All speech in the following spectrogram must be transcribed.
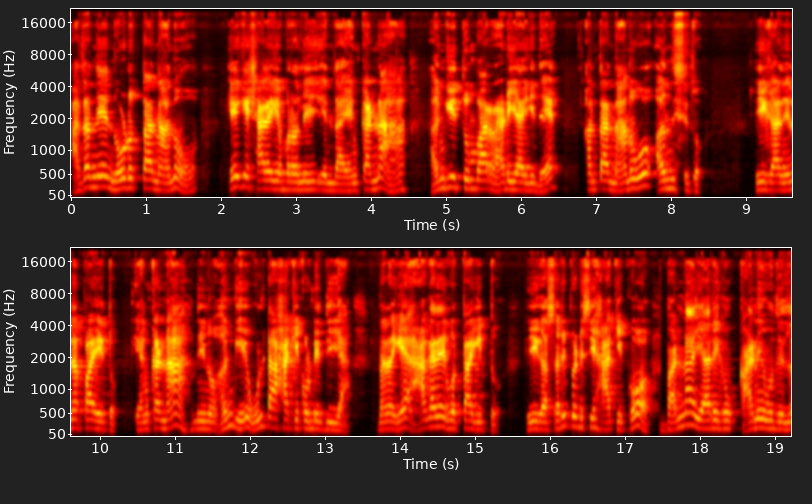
ಅದನ್ನೇ ನೋಡುತ್ತಾ ನಾನು, ಹೇಗೆ ಶಾಲೆಗೆ ಬರಲಿ? ಎಂದ ಎಂಕಣ್ಣ. ಅಂಗಿ ತುಂಬ ರಾಡಿಯಾಗಿದೆ ಅಂತ ನನಗೂ ಅನ್ನಿಸಿತು. ಈಗ ನೆನಪಾಯಿತು. ಎಂಕಣ್ಣ, ನೀನು ಅಂಗಿ ಉಲ್ಟಾ ಹಾಕಿಕೊಂಡಿದ್ದೀಯ? ನನಗೆ ಆಗಲೇ ಗೊತ್ತಾಗಿತ್ತು. ಈಗ ಸರಿಪಡಿಸಿ ಹಾಕಿಕೋ. ಬಣ್ಣ ಯಾರಿಗೂ ಕಾಣುವುದಿಲ್ಲ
